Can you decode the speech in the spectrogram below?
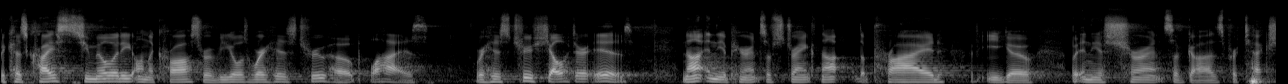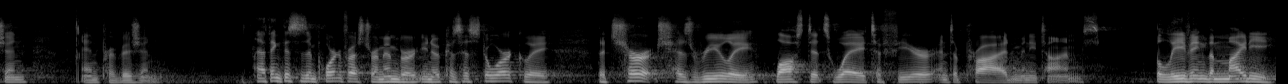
Because Christ's humility on the cross reveals where his true hope lies where his true shelter is, not in the appearance of strength, not the pride of ego, but in the assurance of God's protection and provision. And I think this is important for us to remember, you know, because historically, the church has really lost its way to fear and to pride many times, believing the mighty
